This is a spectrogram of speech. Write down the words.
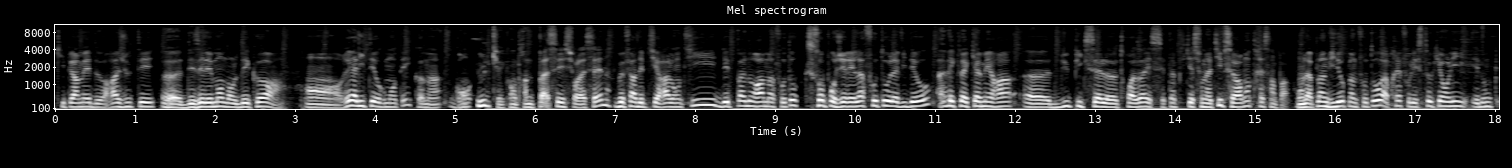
qui permet de rajouter euh, des éléments dans le décor en réalité augmentée, comme un grand Hulk qui est en train de passer sur la scène. Tu peux faire des petits ralentis, des panoramas photo, que ce soit pour gérer la photo, la vidéo, avec la caméra euh, du Pixel 3a et cette application native, c'est vraiment très sympa. On a plein de vidéos, plein de photos, après il faut les stocker en ligne. Et donc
